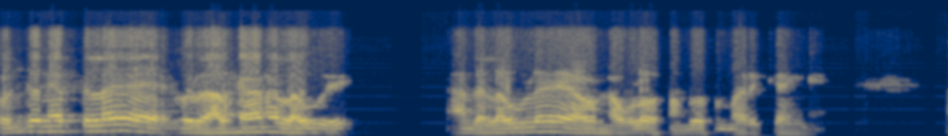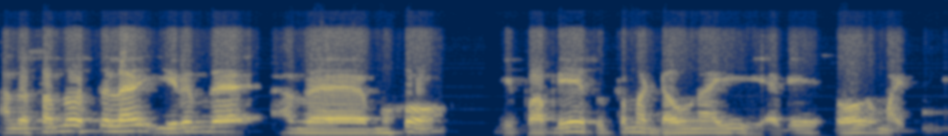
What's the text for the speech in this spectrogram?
கொஞ்ச நேரத்துல ஒரு அழகான லவ். அந்த லவ்ல அவங்க அவ்வளோ சந்தோஷமா இருக்காங்க. அந்த சந்தோஷத்துல இருந்த அந்த முகம் இப்ப அப்படியே சுத்தமா டவுன் ஆகி அப்படியே சோகமாயிட்டாங்க.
